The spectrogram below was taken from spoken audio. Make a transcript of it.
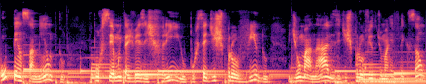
O pensamento, por ser muitas vezes frio, por ser desprovido de uma análise, desprovido de uma reflexão,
